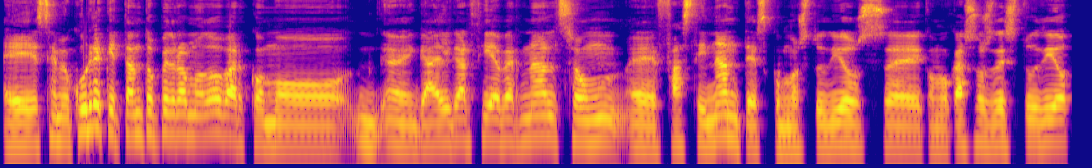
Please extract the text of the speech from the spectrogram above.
se me ocurre que tanto Pedro Almodóvar como Gael García Bernal son fascinantes como estudios, como casos de estudio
